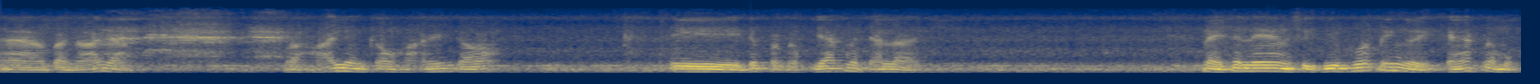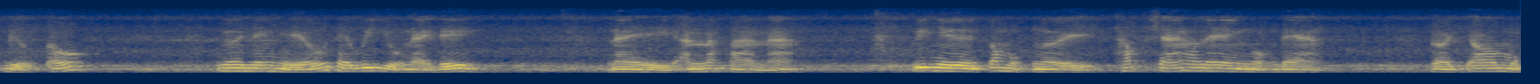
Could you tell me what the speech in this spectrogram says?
à, và nói rằng và hỏi lên câu hỏi đó. Thì đức phật độc giác mới trả lời này thanh niên sự chiêu phước đến người khác là một điều tốt. Ngươi nên hiểu theo ví dụ này đi. Này anh Nắp Hàn á ví như có một người thắp sáng lên ngọn đèn, rồi cho một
